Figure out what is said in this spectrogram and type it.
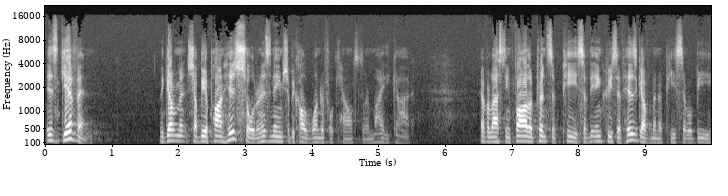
is given. The government shall be upon his shoulder, and his name shall be called Wonderful Counselor, Mighty God, Everlasting Father, Prince of Peace. Of the increase of his government of peace there will be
